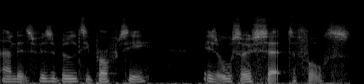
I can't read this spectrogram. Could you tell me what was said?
and its visibility property is also set to false.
